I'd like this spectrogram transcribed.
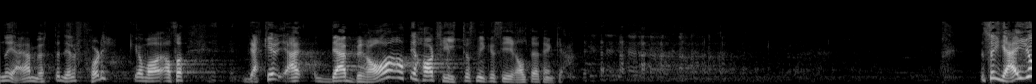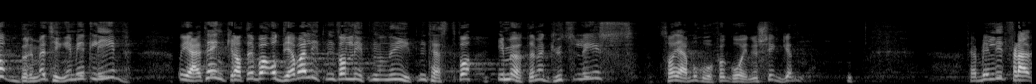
når jeg har møtt en del folk hva, altså, det, er ikke, jeg, det, er bra at de har filter som ikke sier alt det, tenker Så jeg jobber med ting i mitt liv. Og jeg tenker at det, bare, og det var en liten, sånn liten, liten test på i møte med Guds lys. Så har jeg behov for å gå inn i skyggen. For jeg blir litt flau.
